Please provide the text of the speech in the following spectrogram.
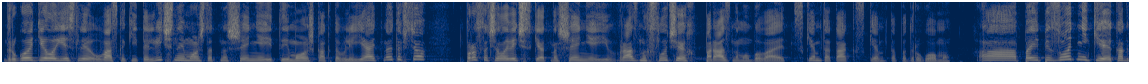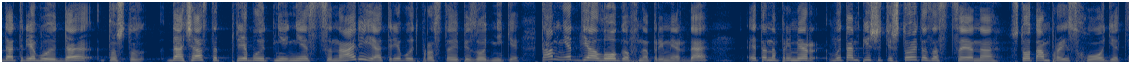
Другое дело, если у вас какие-то личные, может, отношения, и ты можешь как-то влиять, но это все просто человеческие отношения, и в разных случаях по-разному бывает. С кем-то так, с кем-то по-другому. А по эпизоднике, когда требуют, да, то, что, да, часто требуют не, не сценарии, а требуют просто эпизодники. Там нет диалогов, например, да. Это, например, вы там пишете, что это за сцена, что там происходит.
